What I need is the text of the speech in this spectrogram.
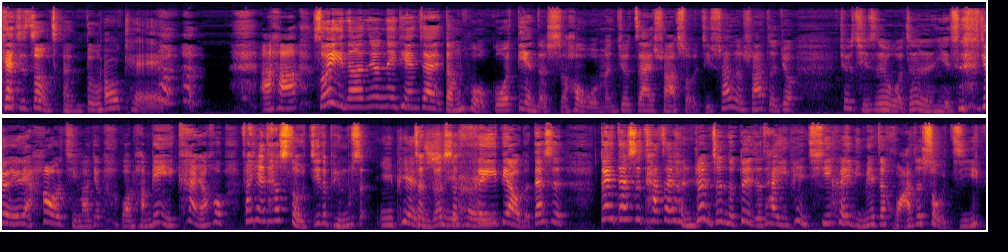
概是这种程度。OK，啊哈，所以呢，就那天在等火锅店的时候，我们就在刷手机，刷着刷着就。就其实我这人也是，就有点好奇嘛，就往旁边一看，然后发现他手机的屏幕是一片整个是黑掉的，但是对，但是他在很认真的对着他一片漆黑里面在划着手机，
